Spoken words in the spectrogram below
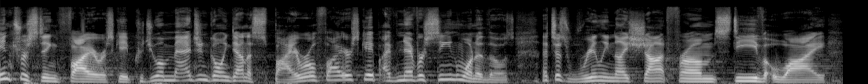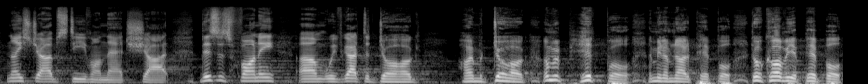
Interesting fire escape. Could you imagine going down a spiral fire escape? I've never seen one of those. That's just really nice shot from Steve Y. Nice job, Steve, on that shot. This is funny. Um, we've got the dog I'm a dog. I'm a pit bull. I mean, I'm not a pit bull. Don't call me a pit bull.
